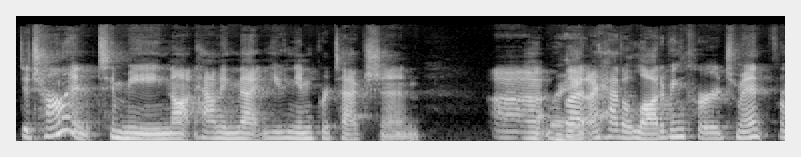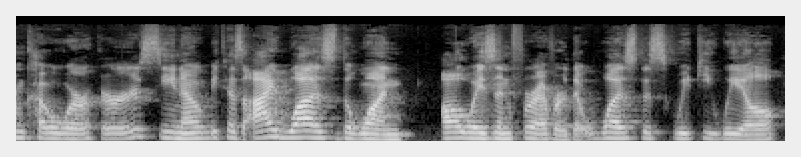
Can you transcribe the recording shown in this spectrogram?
deterrent to me not having that union protection. Uh, right. But I had a lot of encouragement from coworkers, you know, because I was the one always and forever that was the squeaky wheel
